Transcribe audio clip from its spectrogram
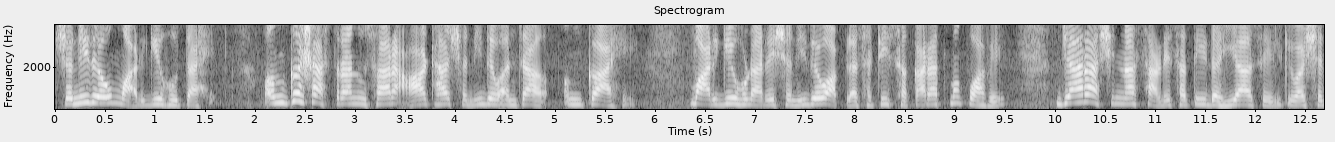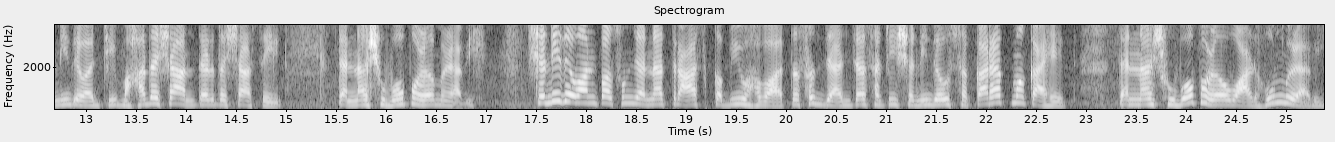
शनिदेव मार्गी होत आहे. अंकशास्त्रानुसार आठ हा शनिदेवांचा अंक आहे. मार्गी होणारे शनिदेव आपल्यासाठी सकारात्मक व्हावे. ज्या राशींना साडेसाती डहिया असेल किंवा शनिदेवांची महादशा अंतर्दशा असेल त्यांना शुभ फळं मिळावी. शनिदेवांपासून ज्यांना त्रास कमी व्हावा तसंच ज्यांच्यासाठी शनिदेव सकारात्मक आहेत त्यांना शुभ फळं वाढवून मिळावी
